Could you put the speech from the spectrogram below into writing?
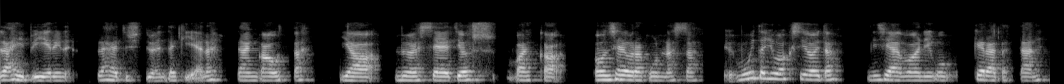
lähipiirin lähetystyöntekijänä tämän kautta. Ja myös se, että jos vaikka on seurakunnassa muita juoksijoita, niin siellä voi niinku kerätä tämän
